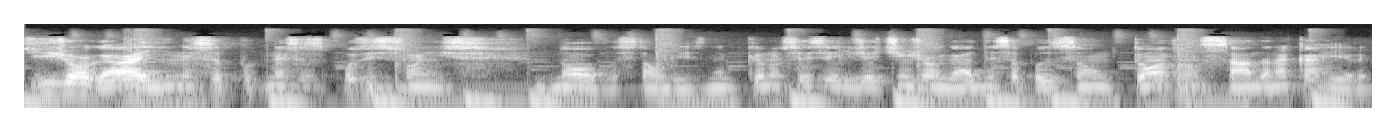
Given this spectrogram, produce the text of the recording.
de jogar aí nessa, nessas posições novas, talvez, né? Porque eu não sei se ele já tinha jogado nessa posição tão avançada na carreira.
